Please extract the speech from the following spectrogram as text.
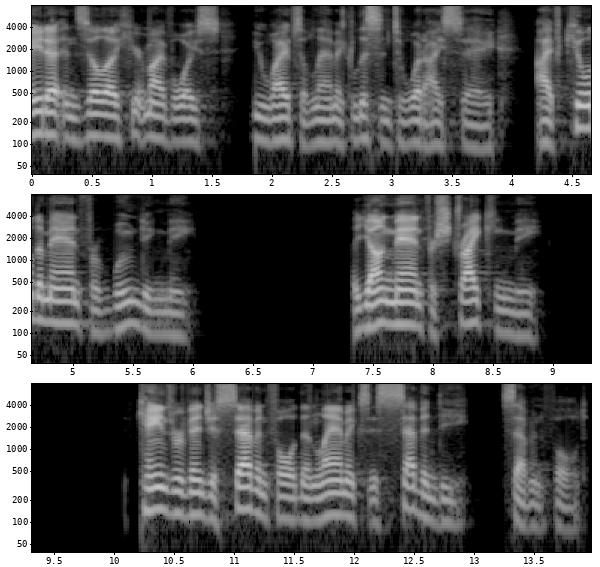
Adah and Zillah, Hear my voice, you wives of Lamech, listen to what I say. I've killed a man for wounding me a young man for striking me. If Cain's revenge is sevenfold, then Lamech's is seventy sevenfold.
